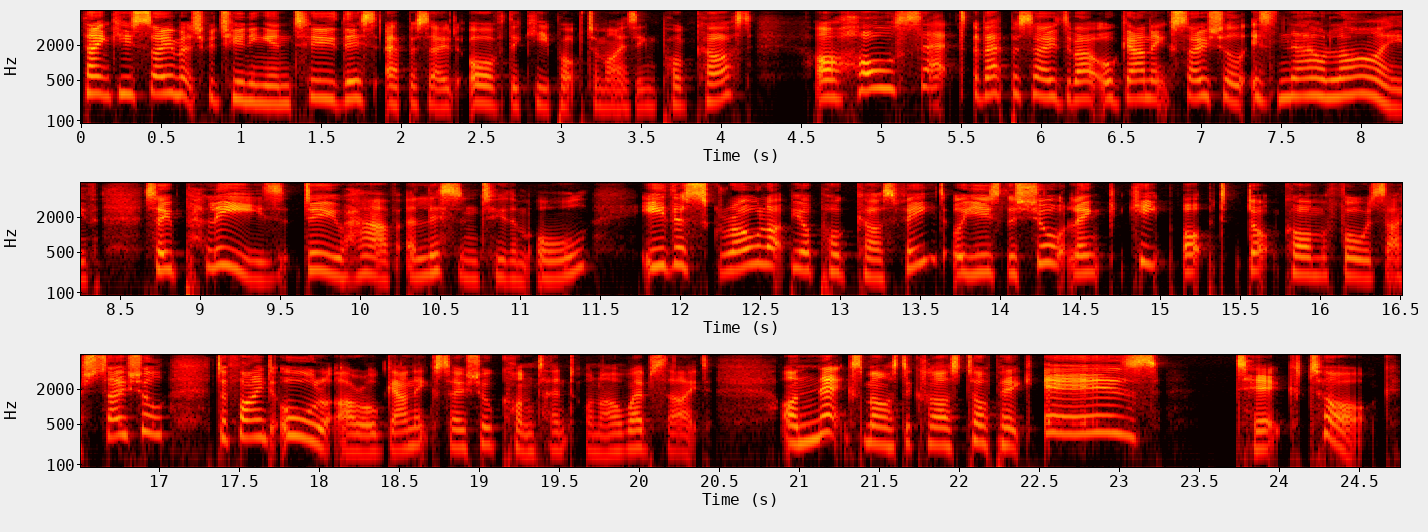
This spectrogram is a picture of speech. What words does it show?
Thank you so much for tuning in to this episode of the Keep Optimizing podcast. Our whole set of episodes about organic social is now live, so please do have a listen to them all. Either scroll up your podcast feed or use the short link keepopt.com forward slash social to find all our organic social content on our website. Our next masterclass topic is TikTok.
